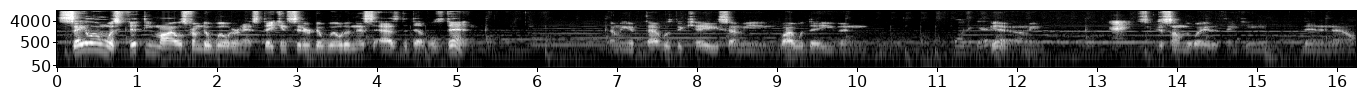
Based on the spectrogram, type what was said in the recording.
Salem was 50 miles from the wilderness. They considered the wilderness as the devil's den. I mean, if that was the case, I mean, why would they even? Want to go? Yeah, I mean, just some of the way they're thinking then and now.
